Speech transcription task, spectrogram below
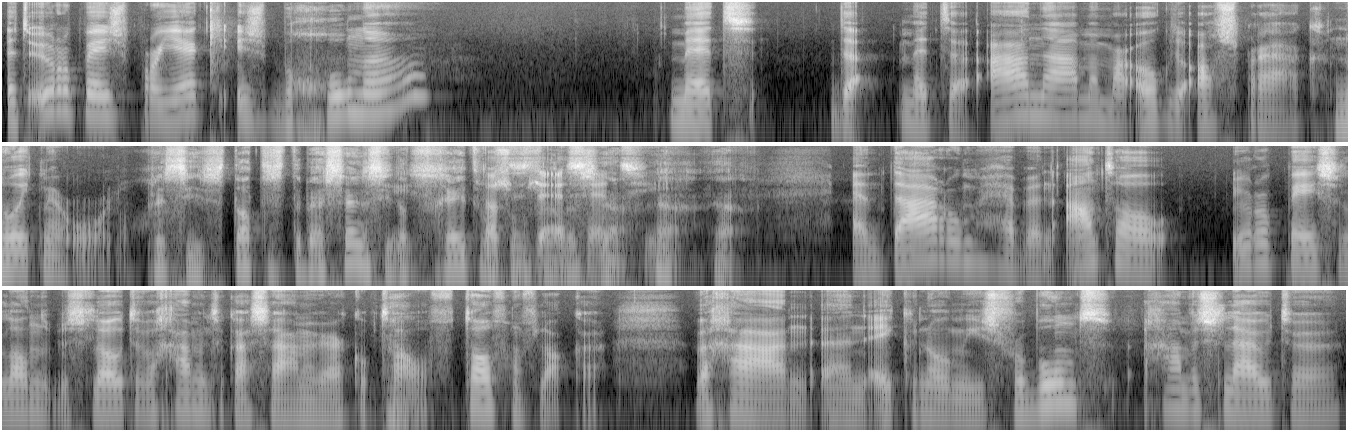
het Europese project is begonnen met de, met de aanname, maar ook de afspraak nooit meer oorlog. Precies, dat is de essentie. Dat vergeten we dat is soms de wel eens. Ja, essentie. Ja, ja. En daarom hebben een aantal Europese landen besloten, we gaan met elkaar samenwerken op tal, tal van vlakken. We gaan een economisch verbond gaan we sluiten.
